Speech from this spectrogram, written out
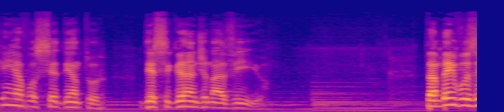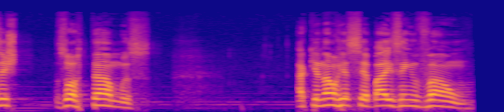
Quem é você dentro desse grande navio? Também vos exortamos a que não recebais em vão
